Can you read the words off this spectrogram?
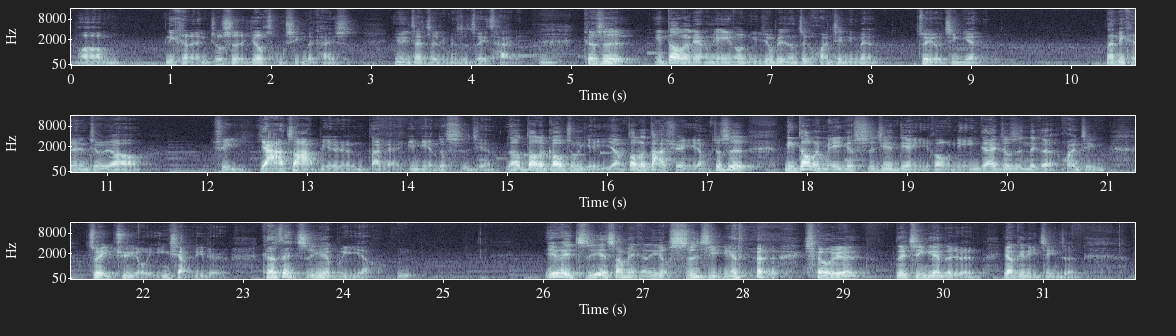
嗯，你可能就是又从新的开始，因为在这里面是最菜的。嗯。可是你到了两年以后，你就变成这个环境里面最有经验的，那你可能就要去压榨别人大概一年的时间。然后到了高中也一样，到了大学一样，就是你到了每一个时间点以后，你应该就是那个环境最具有影响力的人。可是，在职业不一样，嗯，因为职业上面可能有十几年的球员的经验的人要跟你竞争，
